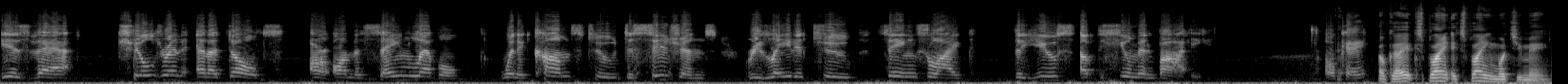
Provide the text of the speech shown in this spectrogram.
is that children and adults are on the same level when it comes to decisions related to things like the use of the human body. Okay? Okay, explain explain what you mean.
